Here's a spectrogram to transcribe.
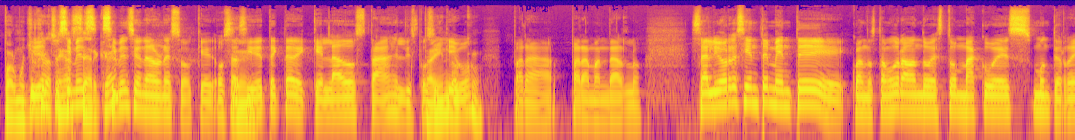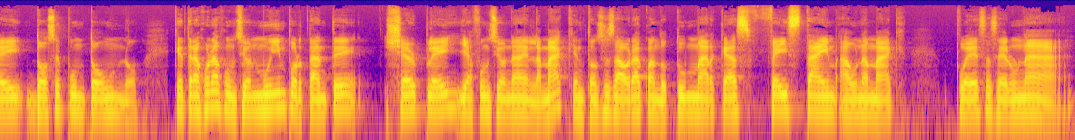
por mucho que lo tengas sí cerca. Sí mencionaron eso. Que, o sea, sí. detecta de qué lado está el dispositivo para, para mandarlo. Salió recientemente, cuando estamos grabando esto, macOS Monterrey 12.1, que trajo una función muy importante SharePlay ya funciona en la Mac. Entonces ahora cuando tú marcas FaceTime a una Mac, puedes hacer una...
